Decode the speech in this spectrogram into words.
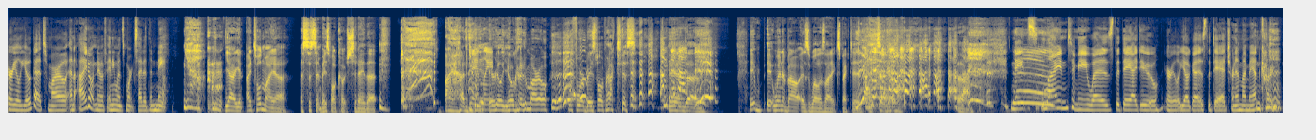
aerial yoga tomorrow. And I don't know if anyone's more excited than Nate. Yeah. yeah. you- I told my uh, assistant baseball coach today that I had to Manly. be aerial yoga tomorrow before baseball practice. and um, it, it went about as well as I expected. it to go. Nate's ah. line to me was the day I do aerial yoga is the day I turn in my man card.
